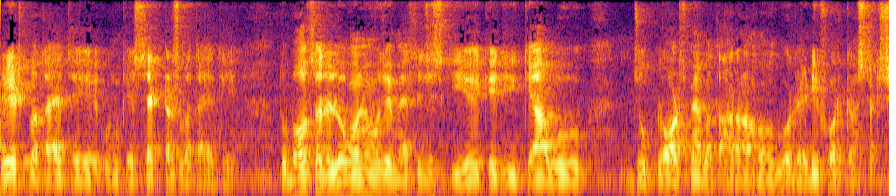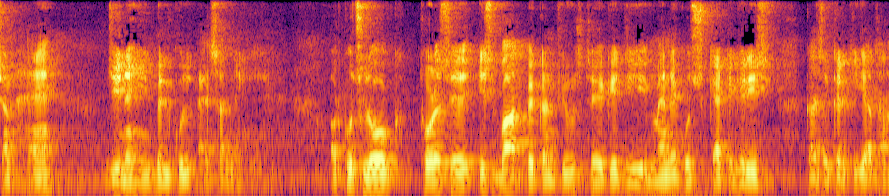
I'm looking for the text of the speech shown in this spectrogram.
रेट्स बताए थे, उनके सेक्टर्स बताए थे। तो बहुत सारे लोगों ने मुझे मैसेजेस किए कि जी, क्या वो जो प्लॉट्स मैं बता रहा हूँ वो रेडी फॉर कंस्ट्रक्शन हैं? जी नहीं, बिल्कुल ऐसा नहीं और कुछ लोग थोड़े से इस बात पे कंफ्यूज थे कि जी, मैंने कुछ कैटेगरीज का ज़िक्र किया था।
